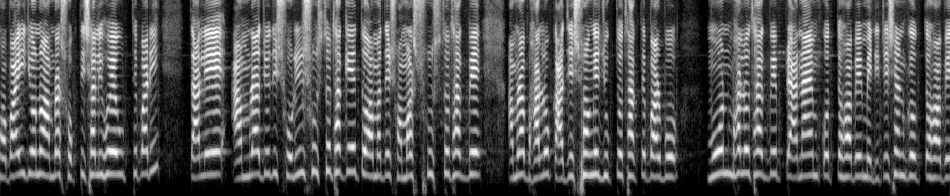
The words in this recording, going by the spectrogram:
সবাই যেন আমরা শক্তিশালী হয়ে উঠতে পারি, তাহলে আমরা যদি শরীর সুস্থ থাকে তো আমাদের সমাজ সুস্থ থাকবে, আমরা ভালো কাজের সঙ্গে যুক্ত থাকতে পারব, মন ভালো থাকবে, প্রাণায়াম করতে হবে মেডিটেশন করতে হবে,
